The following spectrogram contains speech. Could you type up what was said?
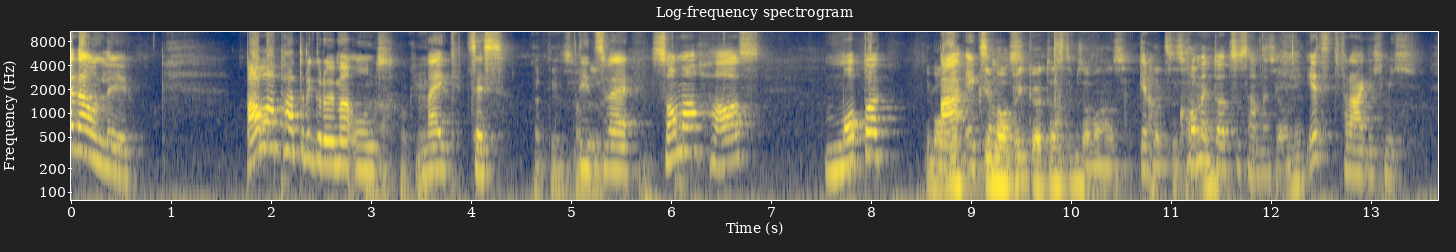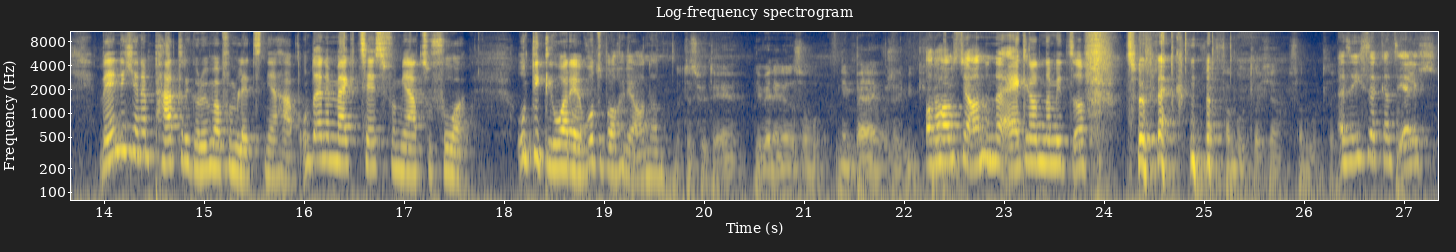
and only Bauer Patrick Römer und Ah, okay. Mike Zess. Ja, Die zwei Sommerhaus Mopper Die Mobbing- excellence. Mobbing-Götter aus dem Sommerhaus. Genau, kommen dort zusammen. Jetzt frage ich mich, wenn ich einen Patrick Römer vom letzten Jahr habe und einen Mike Zess vom Jahr zuvor und die Gloria, wozu brauche ich die anderen? Das wird eh, die werden eh nur so nebenbei wahrscheinlich mitgeführt. Oder haben sie die anderen nur eingeladen, damit es auf 12 Leute kommen? Vermutlich, ja, vermutlich. Also ich sage ganz ehrlich,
